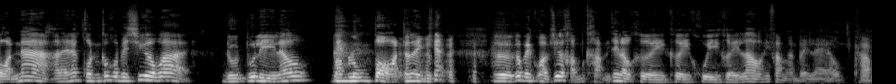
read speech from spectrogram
ก่อนหน้าอะไรนะคนเขาก็ไปเชื่อว่าดูดบุหรี่แล้วบำรุงปอดอะไรเงี้ยเออก็เป็นความเชื่อขำๆที่เราเคยเคยคุยเคยเล่าให้ฟังกันไปแล้วครับ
